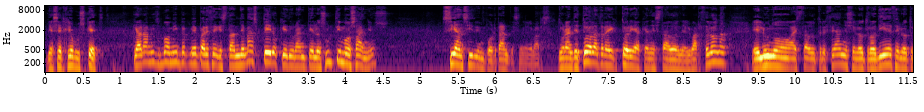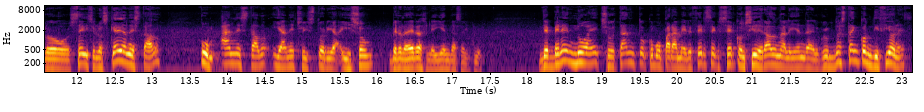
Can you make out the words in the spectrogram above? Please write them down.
de Sergio Busquets, que ahora mismo a mí me parece que están de más, pero que durante los últimos años sí han sido importantes en el Barça. Durante toda la trayectoria que han estado en el Barcelona, el uno ha estado 13 años, el otro 10, el otro 6, los que hayan estado, pum, han estado y han hecho historia y son verdaderas leyendas del club. Dembélé no ha hecho tanto como para merecerse ser considerado una leyenda del club. No está en condiciones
